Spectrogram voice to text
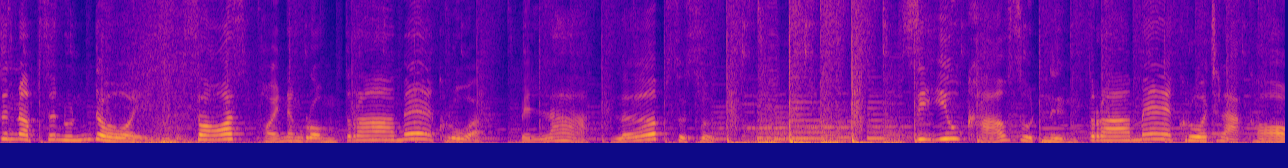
สนับสนุนโดย ซอส หอยนางรมตราแม่ครัว เบลล่า เลิฟสุดๆ ซีอิ๊วขาวสูตรหนึ่งตราแม่ครัวฉลากทอง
